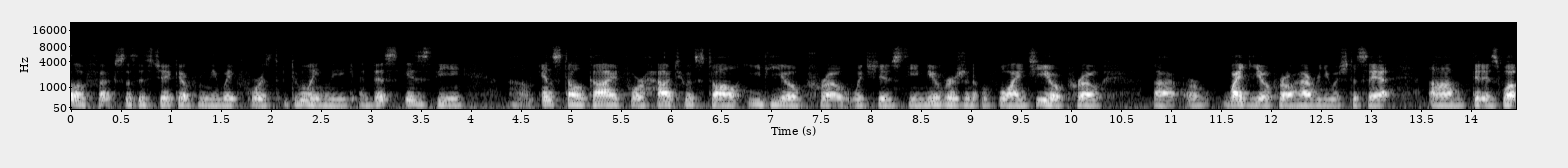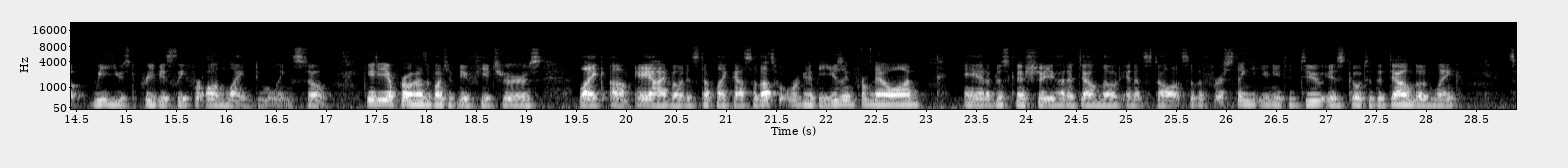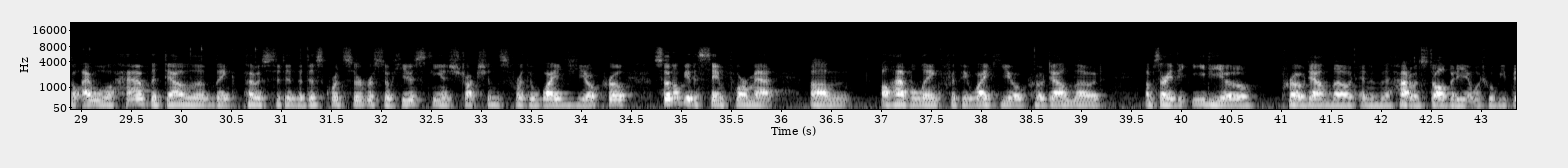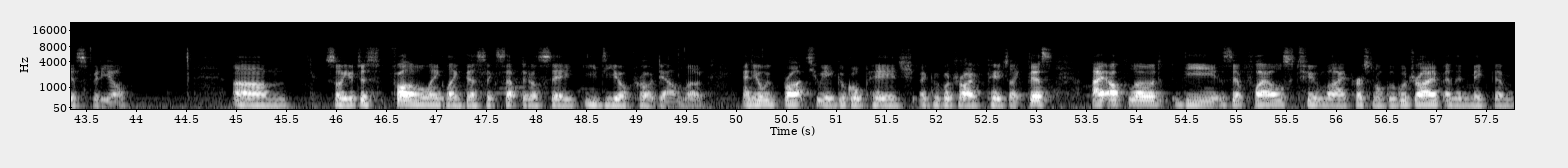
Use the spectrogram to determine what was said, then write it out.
Hello folks, this is Jacob from the Wake Forest Dueling League and this is the um, install guide for how to install EDO Pro, which is the new version of YGO Pro, uh, or YGO Pro, however you wish to say it. Um, that is what we used previously for online dueling. So EDO Pro has a bunch of new features like um, AI mode and stuff like that. So that's what we're going to be using from now on. And I'm just going to show you how to download and install it. So the first thing that you need to do is go to the download link. So I will have the download link posted in the Discord server. So here's the instructions for the YGO Pro. So it'll be the same format. Um, I'll have a link for the YGO Pro download. I'm sorry, the EDO Pro download, and then the how to install video, which will be this video. Um, so you just follow a link like this, except it'll say EDO Pro download. And you'll be brought to a Google page, a Google Drive page like this. I upload the zip files to my personal Google Drive and then make them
